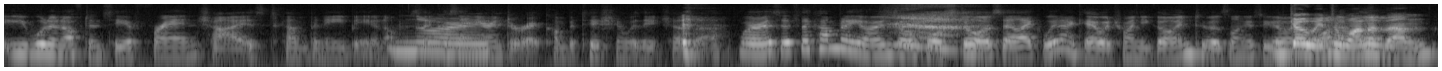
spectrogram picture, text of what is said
you wouldn't often see a franchised company be an opposite because then you're in direct competition with each other. Whereas if the company owns all four stores, they're like, we don't care which one you go into as long as you go, go, into, into one of them.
